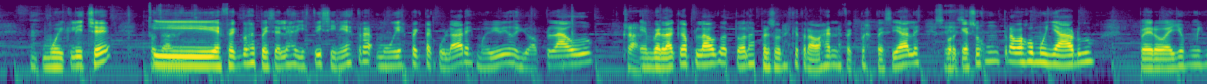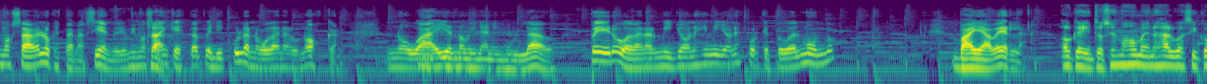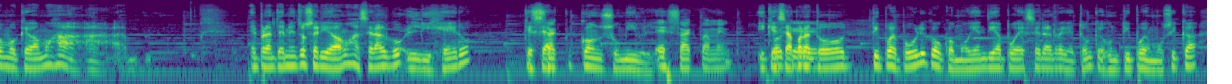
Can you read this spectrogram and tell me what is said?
muy cliché, Totalmente. y efectos especiales a diestra y siniestra, muy espectaculares, muy vívidos. Yo aplaudo Claro. En verdad que aplaudo a todas las personas que trabajan en efectos especiales, Sí, porque sí. eso es un trabajo muy arduo, pero ellos mismos saben lo que están haciendo. Ellos mismos Claro. saben que esta película no va a ganar un Oscar, no va a ir nominada a Mm. ningún lado, pero va a ganar millones y millones porque todo el mundo vaya a verla. Ok, entonces más o menos algo así como que vamos a, a- El planteamiento sería, vamos a hacer algo ligero que sea consumible. Exactamente. y que sea para todo tipo de público, como hoy en día puede ser el reggaetón, que es un tipo de música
